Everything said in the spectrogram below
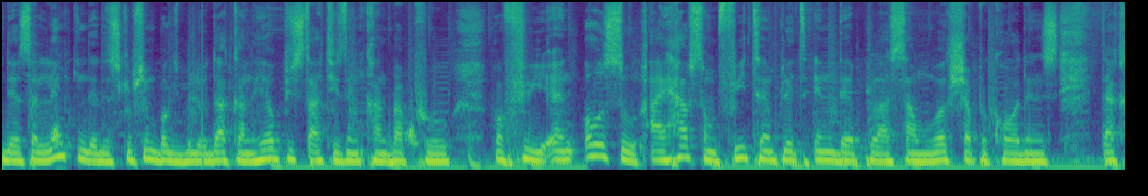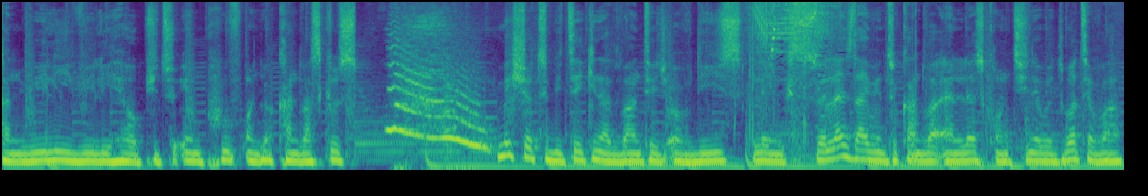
there's a link in the description box below that can help you start using Canva Pro for free. And also I have some free templates in there plus some workshop recordings that can really, really help you to improve on your Canva skills make sure to be taking advantage of these links. So let's dive into canva and let's continue with whatever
